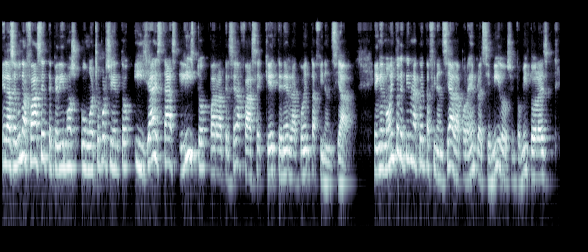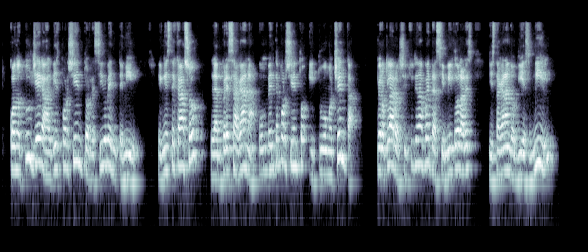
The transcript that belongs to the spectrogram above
En la segunda fase te pedimos un 8% y ya estás listo para la tercera fase, que es tener la cuenta financiada. En el momento que tiene una cuenta financiada, por ejemplo, de 100 mil o 200 mil dólares, cuando tú llegas al 10%, recibe 20 mil. En este caso, la empresa gana un 20% y tú un 80%. Pero claro, si tú tienes una cuenta de 100 mil dólares y está ganando 10 mil,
